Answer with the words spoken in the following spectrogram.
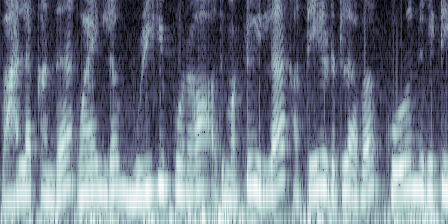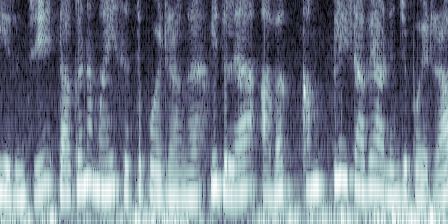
வேலைக்கு அந்த ஒயின்ல முழுகி போறா. அது மட்டும் இல்ல அதே இடத்துல அவ கொழுந்து விட்டு எரிஞ்சு தகனமாயி செத்து போயிடுறாங்க. இதுல அவ கம்ப்ளீட்டாவே அழிஞ்சு போயிடுறா.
